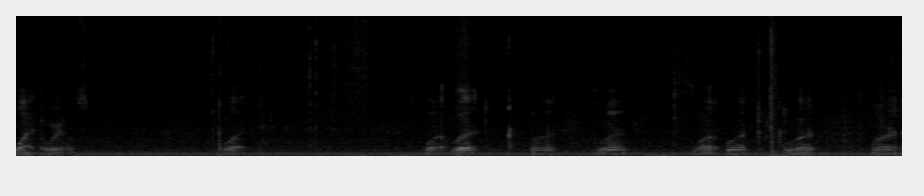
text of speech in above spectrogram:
What, Orioles? What? What, what, what, what, what, what?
